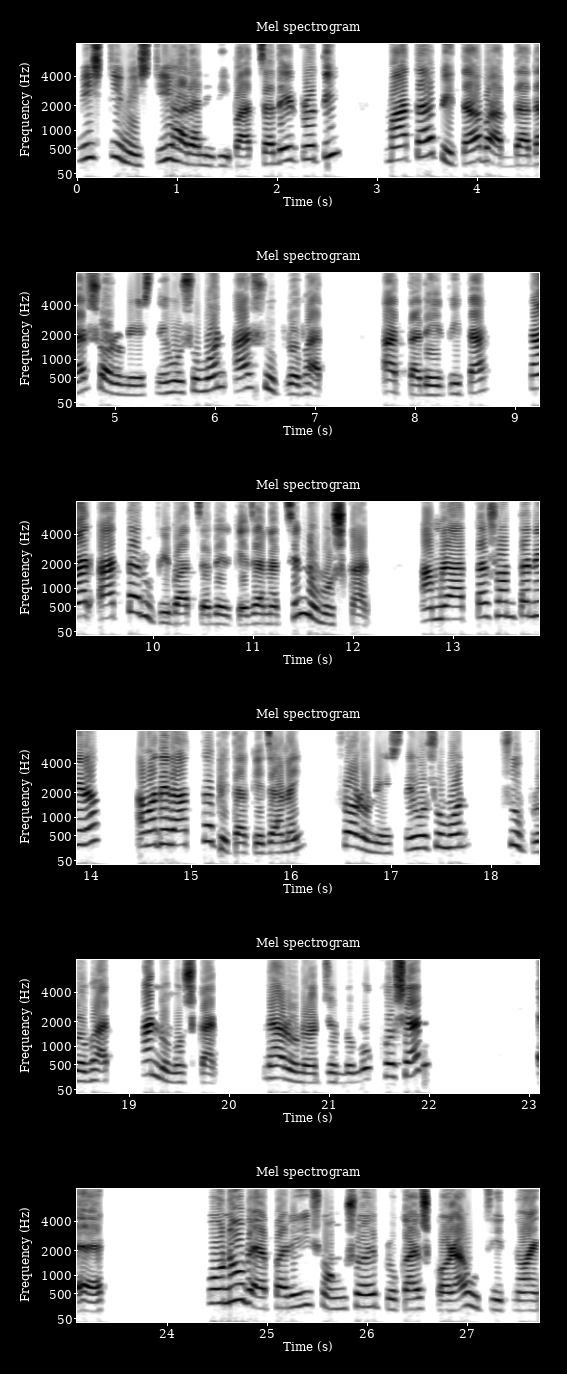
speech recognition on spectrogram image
মিষ্টি মিষ্টি হারানিধি বাচ্চাদের প্রতি মাতা পিতা বাপদাদার স্মরণের স্নেহ সুমন আর সুপ্রভাত। আত্মাদের পিতা, তার আত্মারূপী বাচ্চাদেরকে জানাচ্ছেন নমস্কার। আমরা আত্মা সন্তানেরা, আমাদের আত্মা পিতাকে জানাই। স্মরণের স্নেহ সুমন, সুপ্রভাত আর নমস্কার। ধারণার জন্য মুখ্য সার এক, কোনো ব্যাপারেই সংশয় প্রকাশ করা উচিত নয়।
